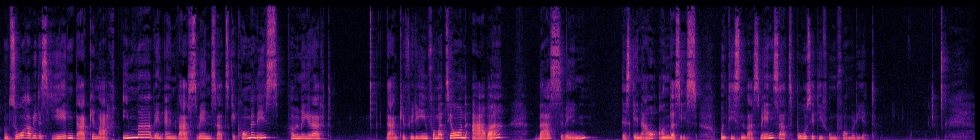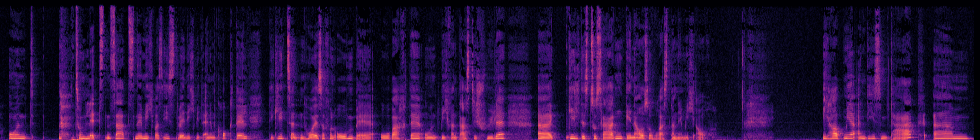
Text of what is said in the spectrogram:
Und so habe ich das jeden Tag gemacht. Immer wenn ein Was-Wenn-Satz gekommen ist, habe ich mir gedacht, danke für die Information, aber was wenn das genau anders ist und diesen Was wenn Satz positiv umformuliert. Und zum letzten Satz, nämlich was ist, wenn ich mit einem Cocktail die glitzernden Häuser von oben beobachte und mich fantastisch fühle, äh, gilt es zu sagen, genauso war es dann nämlich auch. Ich habe mir an diesem Tag ähm,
